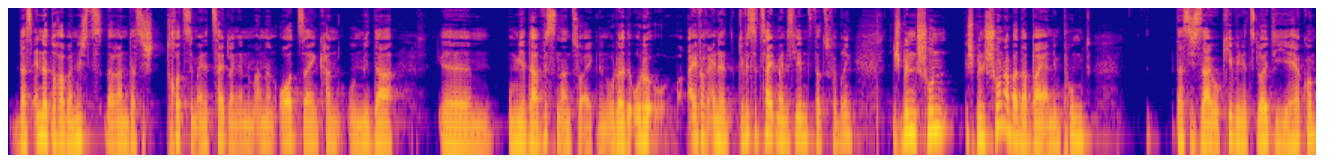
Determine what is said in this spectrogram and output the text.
Das ändert doch aber nichts daran, dass ich trotzdem eine Zeit lang an einem anderen Ort sein kann und mir da ähm, um mir da Wissen anzueignen oder oder einfach eine gewisse Zeit meines Lebens dazu verbringen. Ich bin schon ich bin schon aber dabei an dem Punkt, dass ich sage, okay, wenn jetzt Leute hierher kommen,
